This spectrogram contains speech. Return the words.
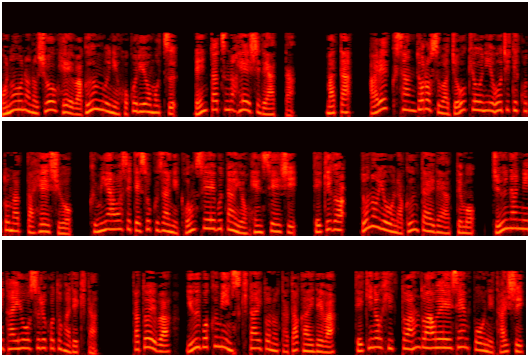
各々の将兵は軍務に誇りを持つ連達の兵士であった。また、アレクサンドロスは状況に応じて異なった兵士を組み合わせて即座に混成部隊を編成し、敵がどのような軍隊であっても柔軟に対応することができた。例えば、遊牧民スキ隊との戦いでは、敵のヒットアウェイ戦法に対し、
